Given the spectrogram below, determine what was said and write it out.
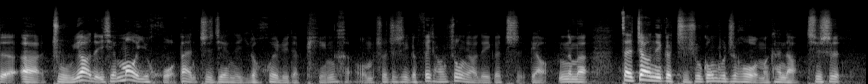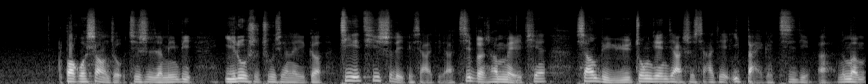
的呃，主要的一些贸易伙伴之间的一个汇率的平衡，我们说这是一个非常重要的一个指标。那么在这样的一个指数公布之后，我们看到其实包括上周，其实人民币一路是出现了一个阶梯式的一个下跌啊，基本上每天相比于中间价是下跌一百个基点啊。那么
